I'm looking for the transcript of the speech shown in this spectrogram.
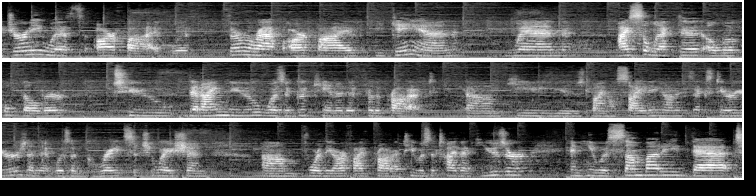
journey with R5, with ThermaWrap R5, began when I selected a local builder to that I knew was a good candidate for the product. Um, he used vinyl siding on his exteriors, and it was a great situation um, for the R5 product. He was a Tyvek user, and he was somebody that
